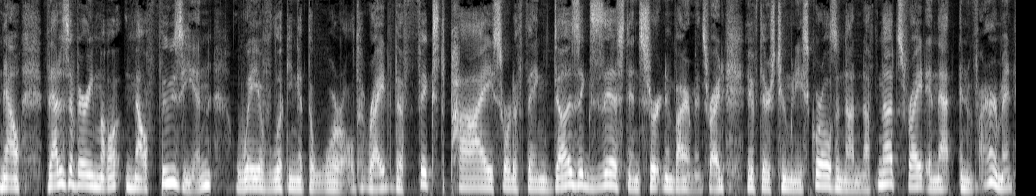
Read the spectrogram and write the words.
Now, that is a very Malthusian way of looking at the world, right? The fixed pie sort of thing does exist in certain environments, right? If there's too many squirrels and not enough nuts, right? In that environment,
